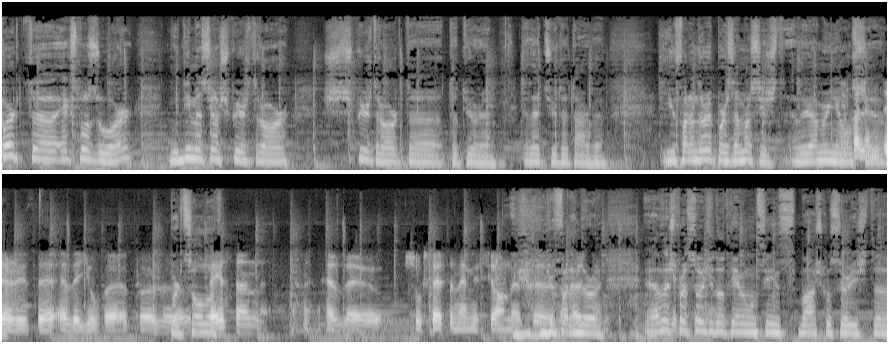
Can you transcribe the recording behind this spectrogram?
për të ekspozuar një dimension shpirtëror, shpirtëror të të tyre edhe të qytetarëve. Ju falenderoj përzemërsisht dhe ju jam mirënjohës. Faleminderit edhe juve për për ftesën edhe suksese në emisionin. Ju falenderoj. Edhe shpresoj që do të kemi mundësinë së bashku sërish të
